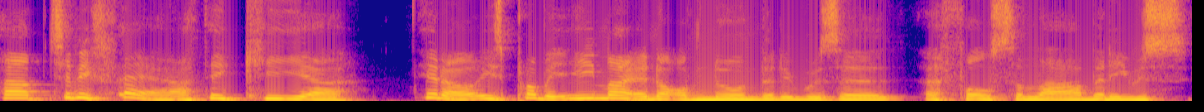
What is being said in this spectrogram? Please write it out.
Uh, to be fair, I think he, uh, you know, he's probably he might have not have known that it was a, a false alarm, and he was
